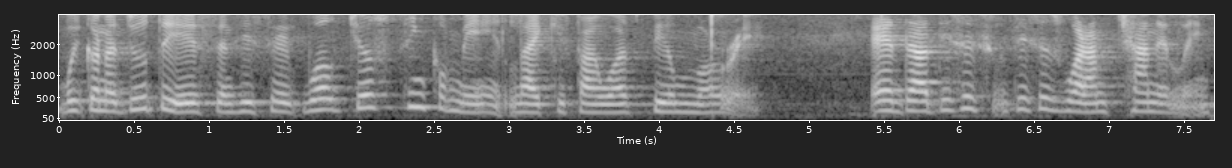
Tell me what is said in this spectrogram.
we're going to do this. And he said, well, just think of me like if I was Bill Murray. And uh, this, is, this is what I'm channeling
